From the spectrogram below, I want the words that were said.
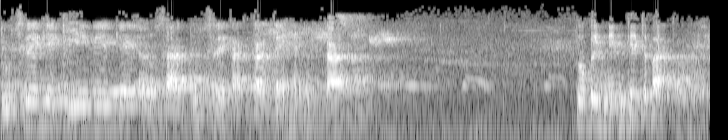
दूसरे के किए हुए के अनुसार दूसरे का करते हैं उसका तो कोई निंदित बात हो गई।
